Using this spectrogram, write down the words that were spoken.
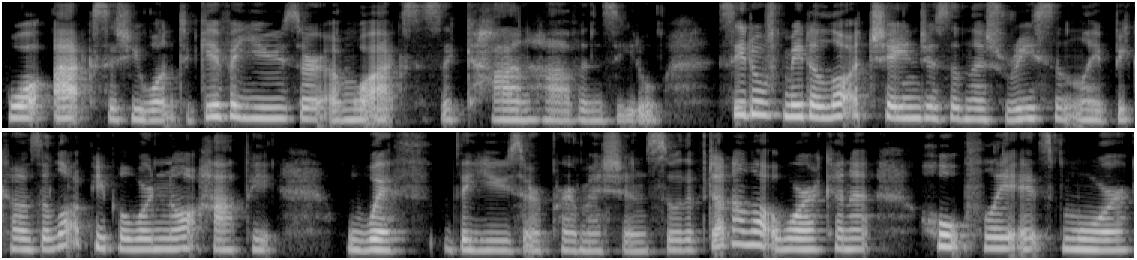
what access you want to give a user and what access they can have in Xero. Xero have made a lot of changes in this recently because a lot of people were not happy with the user permissions. So they've done a lot of work on it. Hopefully it's more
